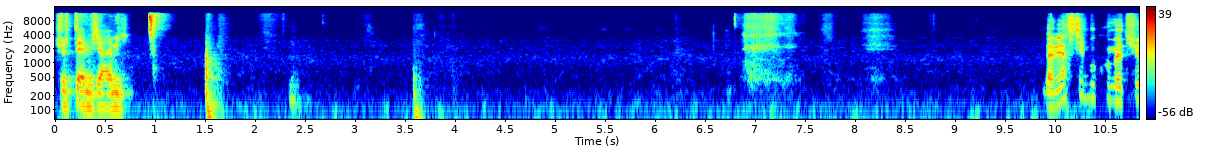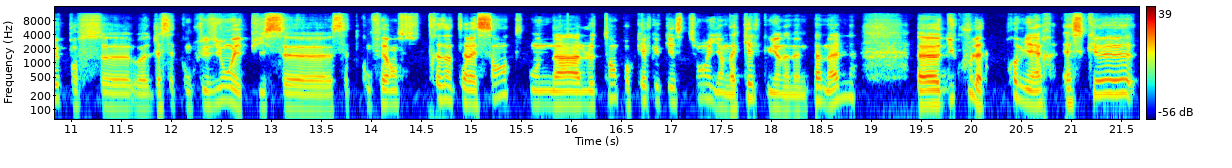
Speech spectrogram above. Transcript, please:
Je t'aime, Jérémy. Bah, merci beaucoup Mathieu pour déjà cette conclusion et puis cette conférence très intéressante. On a le temps pour quelques questions, il y en a quelques, il y en a même pas mal. Euh, du coup, la première, est-ce que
